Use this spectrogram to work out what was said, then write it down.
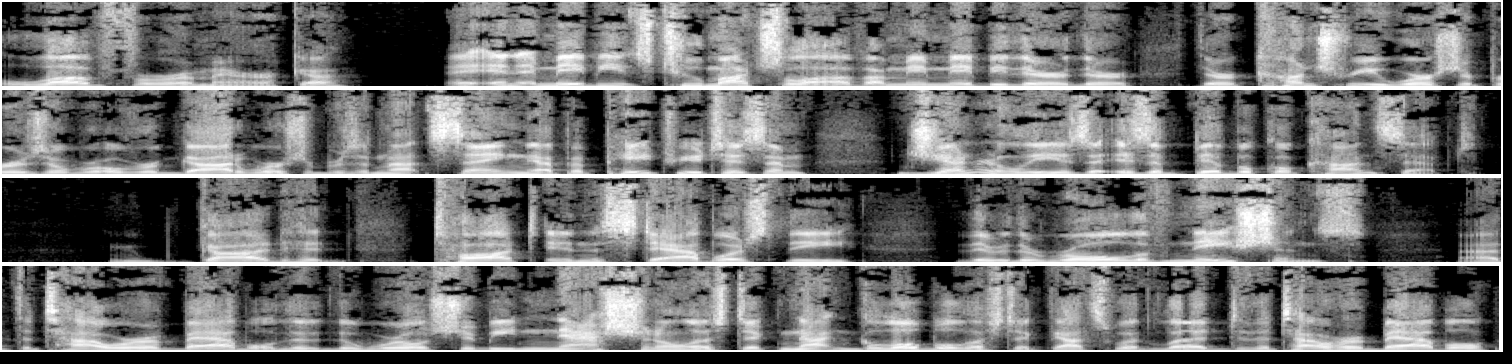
love for America, and, maybe it's too much love. I mean, maybe they're they're they're country worshippers over over God worshippers. I'm not saying that, but patriotism generally is a, is a biblical concept. God had taught and established the, the, the role of nations at the Tower of Babel. The, the world should be nationalistic, not globalistic. That's what led to the Tower of Babel,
